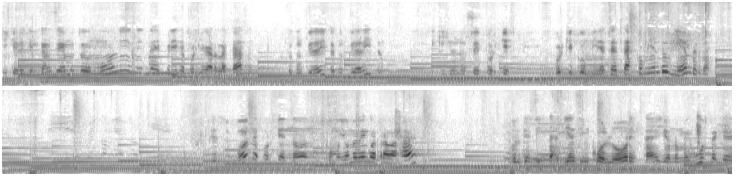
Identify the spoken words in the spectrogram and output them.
Si quieres descansemos, todo el mundo, ni, ni no hay prisa por llegar a la casa. Pero con cuidadito, con cuidadito. Es que yo no sé por qué. Porque comida te estás comiendo bien, ¿verdad? Se supone, porque no, como yo me vengo a trabajar, porque si estás bien sin colores. Yo no me gusta que,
